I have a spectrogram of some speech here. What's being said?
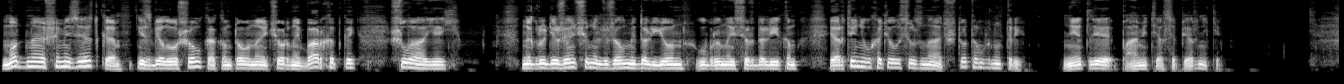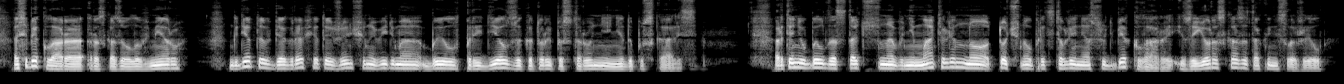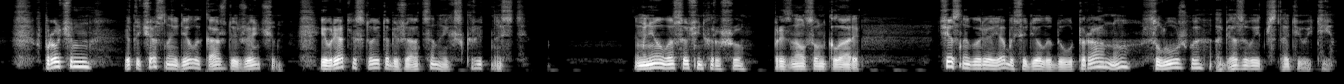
Модная шемизетка из белого шелка, окантованная черной бархаткой, шла ей. На груди женщины лежал медальон, убранный сердоликом, и Артеневу хотелось узнать, что там внутри. Нет ли памяти о сопернике? О себе Клара рассказывала в меру. Где-то в биографии этой женщины, видимо, был предел, за который посторонние не допускались. Артенев был достаточно внимателен, но точного представления о судьбе Клары из ее рассказа так и не сложил. Впрочем, это частное дело каждой женщины, и вряд ли стоит обижаться на их скрытность. — Мне у вас очень хорошо, — признался он Кларе. — Честно говоря, я бы сидел и до утра, но служба обязывает встать и уйти.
